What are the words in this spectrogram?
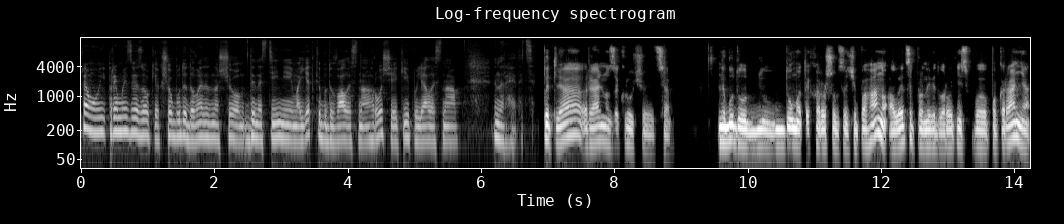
прямий, прямий зв'язок, якщо буде доведено, що династійні маєтки будувались на гроші, які пилялись на енергетиці. петля реально закручується. Не буду думати, хорошо це чи погано, але це про невідворотність покарання,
